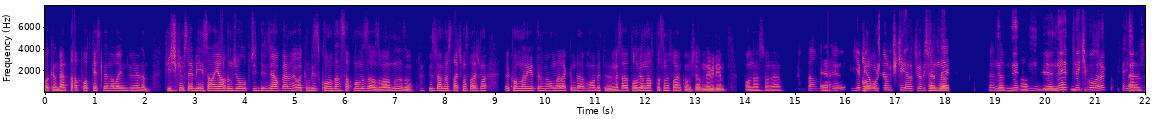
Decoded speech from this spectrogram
Bakın ben ta podcastlerin alayını dinledim. Hiç kimse bir insana yardımcı olup ciddi cevap vermiyor. Bakın biz konudan sapmamız lazım anladınız mı? Lütfen böyle saçma saçma e, konulara getirin ve onlar hakkında muhabbet edelim. Mesela Tolga'nın haftasını falan konuşalım ne bileyim. Ondan sonra Tamam. Evet. E, yepyeni orijinal bir fikir yaratıyor. Biz Evet, ne, evet. Ne, evet. ne, Abi, e, ne ettin ekibi olarak. Evet.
